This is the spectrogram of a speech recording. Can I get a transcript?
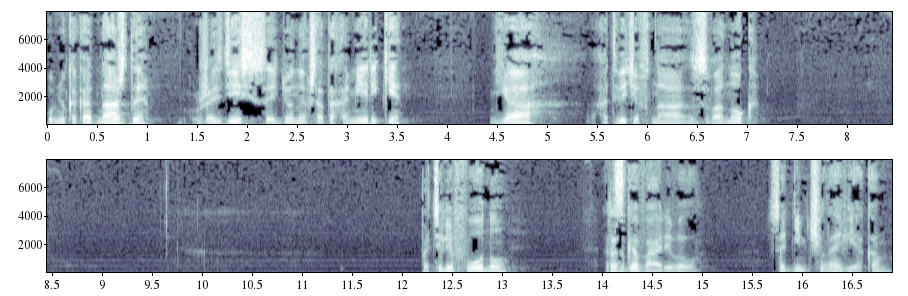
Помню, как однажды, уже здесь, в Соединенных Штатах Америки, я, ответив на звонок, по телефону разговаривал с одним человеком,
